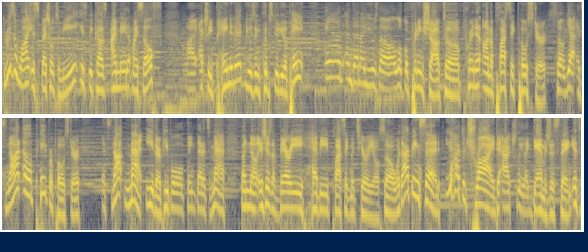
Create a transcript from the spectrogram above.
The reason why it's special to me is because I made it myself. I actually painted it using Clip Studio Paint, and and then I used a local printing shop to print it on a plastic poster. So yeah, it's not a paper poster. It's not matte either. People think that it's matte, but no, it's just a very heavy plastic material. So with that being said, you have to try to actually like damage this thing. It's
